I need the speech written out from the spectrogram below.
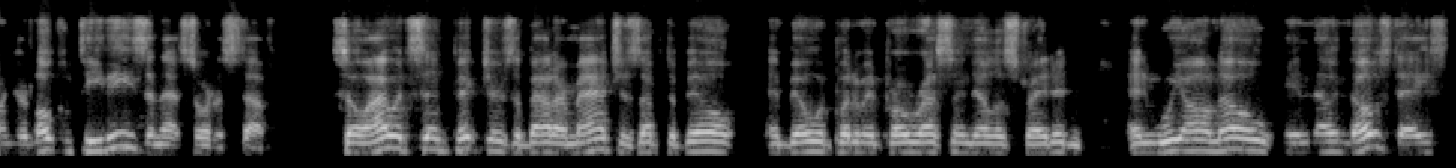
on your local TVs and that sort of stuff. So I would send pictures about our matches up to Bill, and Bill would put them in Pro Wrestling Illustrated. And we all know in, those days,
